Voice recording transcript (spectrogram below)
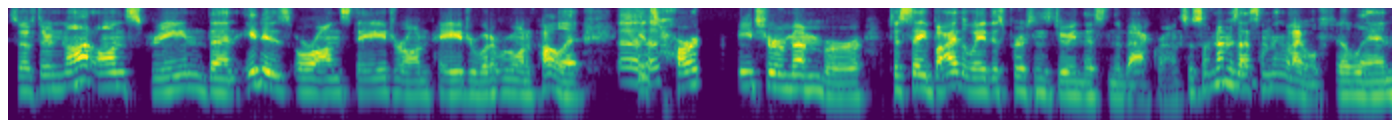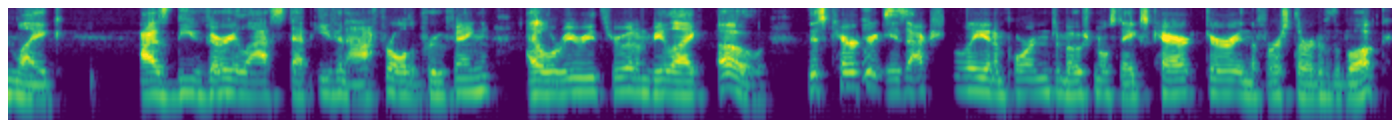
So if they're not on screen, then it is, or on stage, or on page, or whatever we want to call it. Uh-huh. It's hard me to remember to say, by the way, this person's doing this in the background. So sometimes that's something that I will fill in, like as the very last step, even after all the proofing. I will reread through it and be like, oh, this character Oops. is actually an important emotional stakes character in the first third of the book,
